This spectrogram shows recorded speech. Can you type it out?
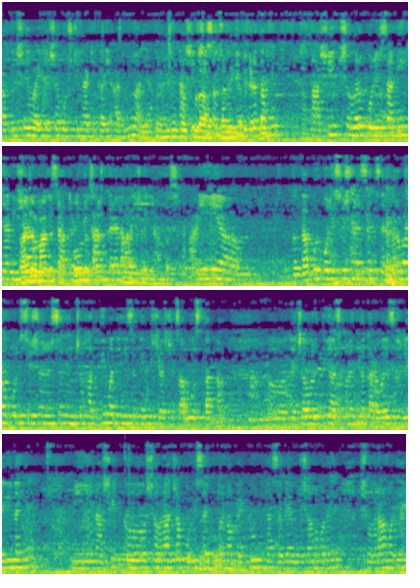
अतिशय वाईट अशा गोष्टी या ठिकाणी आढळून आल्या. नाशिकची संस्कृती बिघडत आहे. नाशिक शहर पोलिसांनी ह्या विषयावर काम करायला पाहिजे. आणि गंगापूर पोलीस स्टेशन असेल सरगरवाडा पोलीस स्टेशन असेल यांच्या हद्दीमध्ये ही सगळे विषय असे चालू असताना ह्याच्यावरती आजपर्यंत कारवाई झालेली नाही मी नाशिक शहराच्या पोलीस आयुक्तांना भेटून ह्या सगळ्या विषयांमध्ये शहरामध्ये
